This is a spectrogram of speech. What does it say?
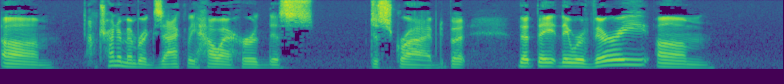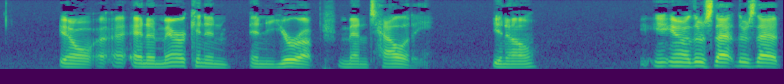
Um, I'm trying to remember exactly how I heard this described, but that they they were very um, you know an American in in Europe mentality, you know. You know, there's that. There's that.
